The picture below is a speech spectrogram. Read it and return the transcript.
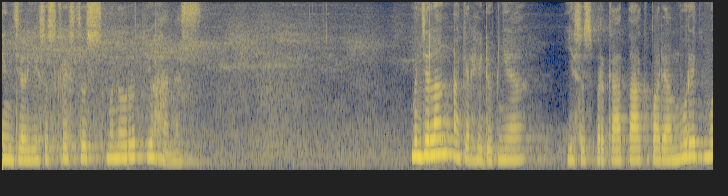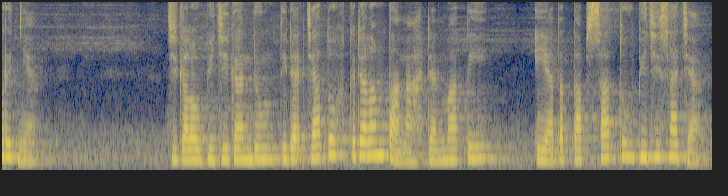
Injil Yesus Kristus menurut Yohanes. Menjelang akhir hidupnya, Yesus berkata kepada murid-muridnya, "Jikalau biji gandum tidak jatuh ke dalam tanah dan mati, ia tetap satu biji saja."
